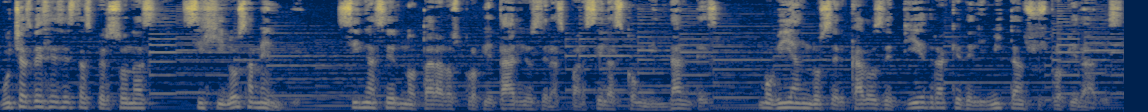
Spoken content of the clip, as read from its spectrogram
Muchas veces estas personas sigilosamente sin hacer notar a los propietarios de las parcelas conlindantes, movían los cercados de piedra que delimitan sus propiedades.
